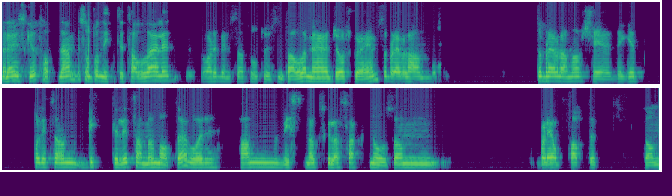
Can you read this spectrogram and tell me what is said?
Men jeg husker jo Tottenham sånn på 90-tallet, eller var det begynnelsen av 2000-tallet, med George Graham, så ble vel han så ble vel han avskjediget på litt sånn bitte litt samme måte, hvor han visstnok skulle ha sagt noe som ble oppfattet som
